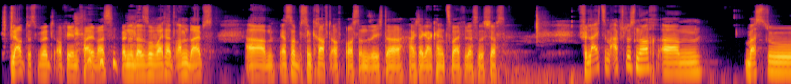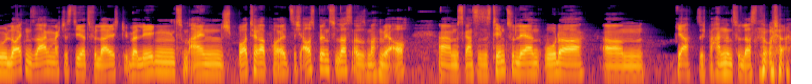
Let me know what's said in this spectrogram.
Ich glaube, das wird auf jeden Fall was, wenn du da so weiter dran bleibst. Ähm, jetzt noch ein bisschen Kraft aufbaust, dann sehe ich da, habe ich da gar keine Zweifel, dass du es schaffst. Vielleicht zum Abschluss noch, ähm, was du Leuten sagen möchtest, die jetzt vielleicht überlegen, zum einen Sporttherapeut sich ausbilden zu lassen, also das machen wir auch, ähm, das ganze System zu lernen oder ähm, ja, sich behandeln zu lassen oder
